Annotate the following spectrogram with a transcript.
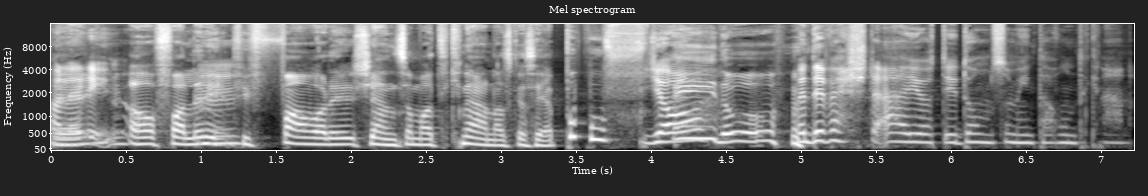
Faller eh, in. Ja, faller in. Mm. Fy fan vad det känns som att knäna ska säga poff, poff, Ja. hej då. Men det värsta är ju att det är de som inte har ont i knäna.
